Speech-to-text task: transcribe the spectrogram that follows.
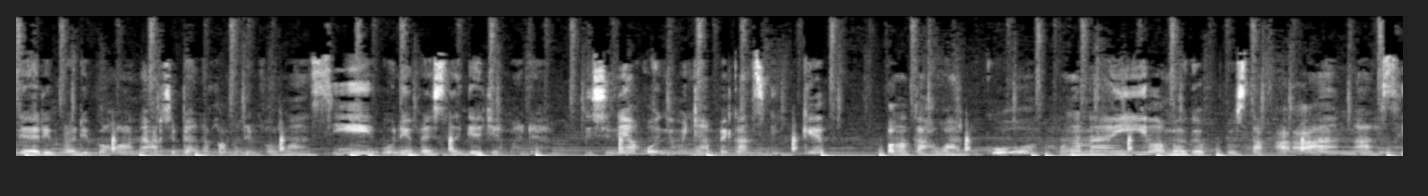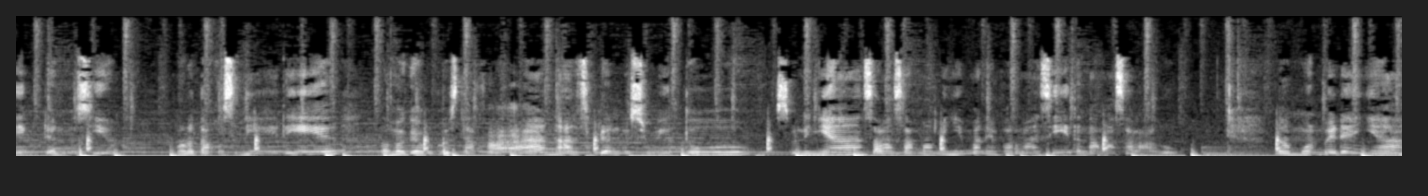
dari Prodi Pengelolaan Arsip dan Rekaman Informasi Universitas Gajah Mada. Di sini aku ingin menyampaikan sedikit pengetahuanku mengenai lembaga perpustakaan, arsip, dan museum. Menurut aku sendiri, lembaga perpustakaan, arsip, dan museum itu sebenarnya sama-sama menyimpan informasi tentang masa lalu. Namun bedanya,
